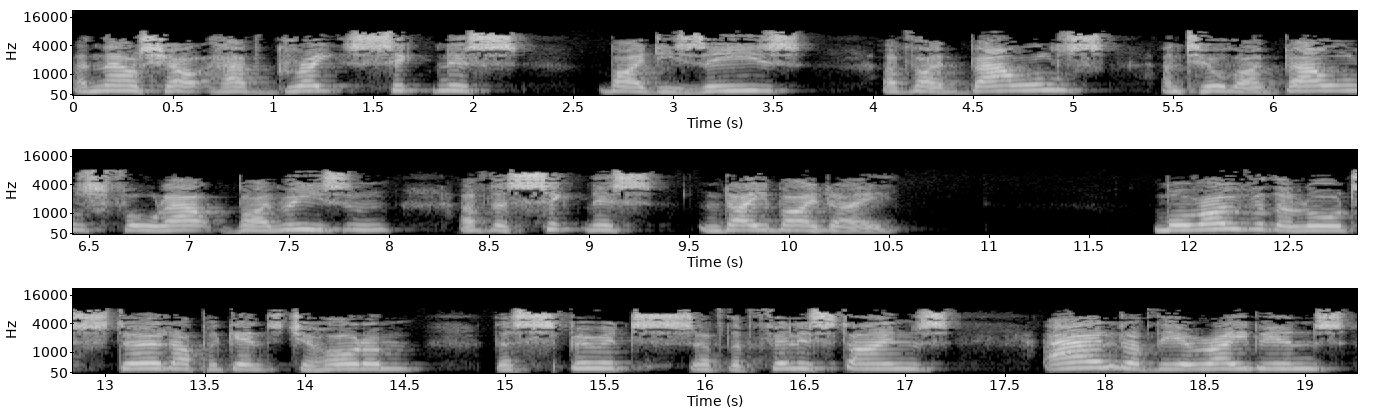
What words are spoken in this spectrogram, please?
And thou shalt have great sickness by disease of thy bowels until thy bowels fall out by reason of the sickness day by day. Moreover, the Lord stirred up against Jehoram the spirits of the Philistines and of the Arabians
